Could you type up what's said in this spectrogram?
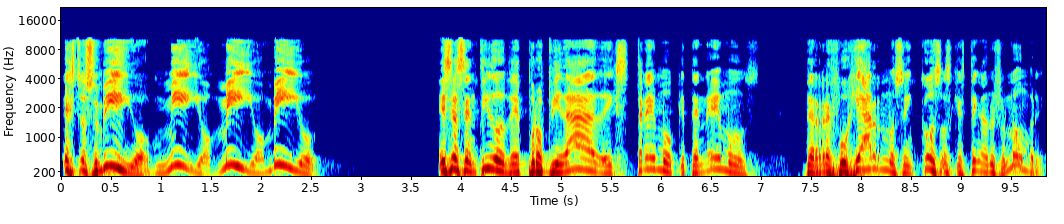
esto es mío, mío, mío, mío. Ese sentido de propiedad extremo que tenemos de refugiarnos en cosas que estén a nuestro nombre.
